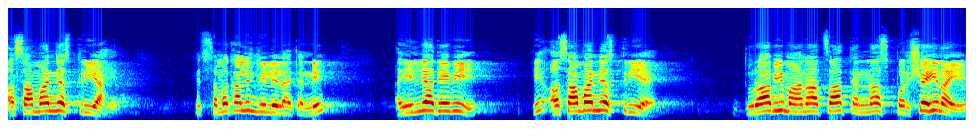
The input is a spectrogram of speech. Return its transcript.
असामान्य स्त्री आहे. हे समकालीन लिहिलेलं आहे त्यांनी. अहिल्यादेवी ही असामान्य स्त्री आहे. दुराभिमानाचा त्यांना स्पर्शही नाही.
